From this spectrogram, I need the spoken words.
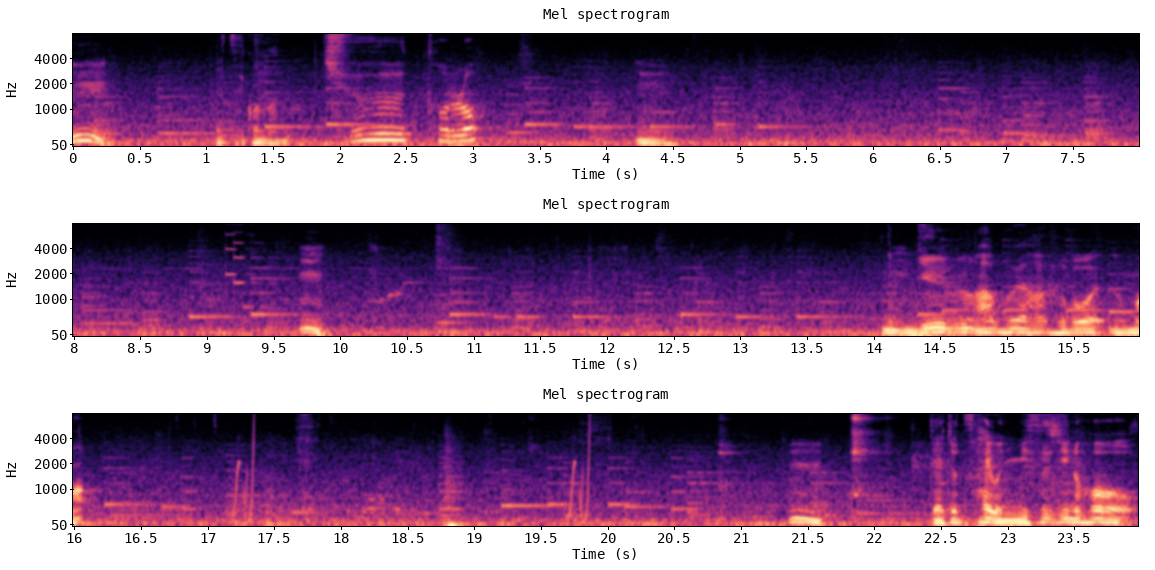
うん。別この中トロ？うん。うん。でも十分油がすごい。うま。っうん。じゃあちょっと最後にミスジの方を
